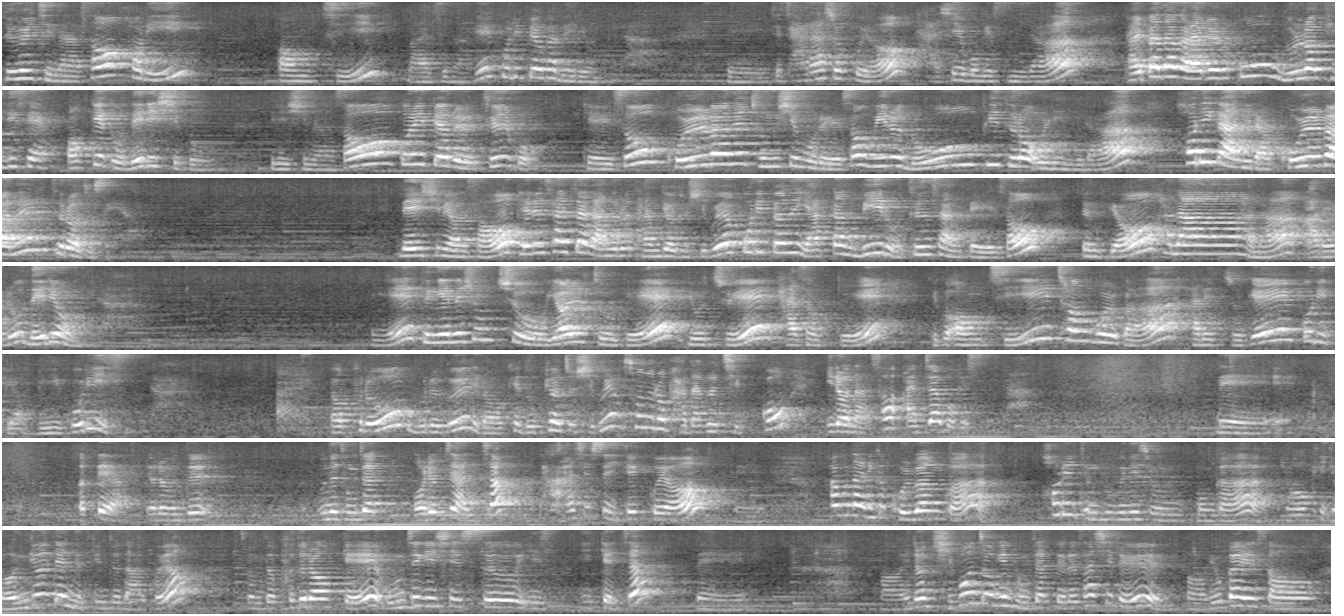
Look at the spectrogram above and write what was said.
등을 지나서 허리, 엉치, 마지막에 꼬리뼈가 내려옵니다. 네, 이제 잘하셨고요. 다시 해보겠습니다. 발바닥 아래로 꾹 눌러 디디세요. 어깨도 내리시고 내리시면서 꼬리뼈를 들고 계속 골반을 중심으로 해서 위로 높이 들어 올립니다. 허리가 아니라 골반을 들어주세요. 내쉬면서 배를 살짝 안으로 당겨주시고요. 꼬리뼈는 약간 위로 든 상태에서 등뼈 하나하나 아래로 내려옵니다. 네, 등에는 흉추 12개, 요추에 5개, 그리고 엉치, 청골과 아래쪽에 꼬리뼈, 미골이 있습니다. 옆으로 무릎을 이렇게 높여주시고요. 손으로 바닥을 짚고 일어나서 앉아보겠습니다. 네. 어때요? 여러분들 오늘 동작 어렵지 않죠? 다 하실 수 있겠고요. 네. 하고 나니까 골반과 허리 등 부분이 좀 뭔가 이렇게 연결된 느낌도 나고요. 좀 더 부드럽게 움직이실 수 있, 겠죠 네. 어, 이런 기본적인 동작들을 사실은 어, 요가에서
